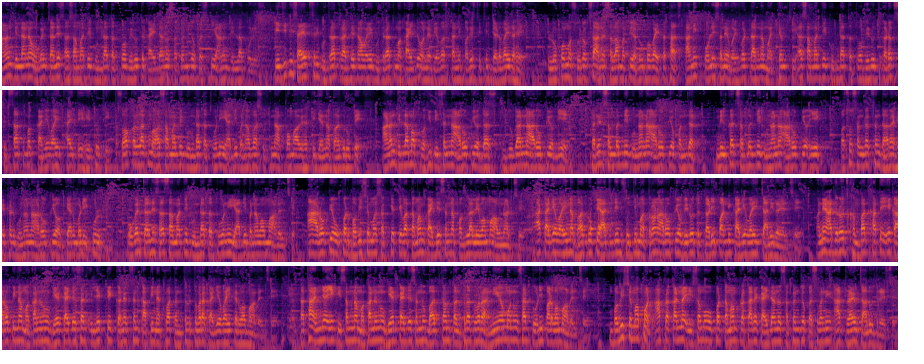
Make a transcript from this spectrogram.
આણંદ જિલ્લાના ઓગણચાલીસ અસામાજિક ગુંડા તત્વો વિરુદ્ધ કાયદાનો સગંજો કસતી આણંદ જિલ્લા પોલીસ. ડીજીપી સાહેબ શ્રી ગુજરાત રાજ્યનાઓએ ગુજરાતમાં કાયદો અને વ્યવસ્થાની પરિસ્થિતિ જળવાઈ રહે, લોકોમાં સુરક્ષા અને સલામતી અનુભવાય તથા સ્થાનિક પોલીસ અને વહીવટદારના માધ્યમથી અસામાજિક ગુંડા તત્વો વિરુદ્ધ કડક શિક્ષાત્મક કાર્યવાહી થાય તે હેતુથી સો કલાકમાં અસામાજિક ગુંડા તત્વોની યાદી બનાવવા સૂચના આપવામાં આવી હતી. જેના ભાગરૂપે આણંદ જિલ્લામાં પ્રોહિબિશનના આરોપીઓ દસ, જુગારના આરોપીઓ બે શરીર સંબંધી ગુનાના આરોપીઓ પંદર, મિલકત સંબંધી ગુનાના આરોપીઓ એક, પશુ સંરક્ષણ ધારા હેઠળ ગુનાના આરોપીઓ અગિયાર મળી કુલ ઓગણચાલીસ અસામાજિક ગુંડા તત્વોની યાદી બનાવવામાં આવેલ છે. આ આરોપીઓ ઉપર ભવિષ્યમાં શક્ય તેવા તમામ કાયદેસરના પગલાં લેવામાં આવનાર છે. આ કાર્યવાહીના ભાગરૂપે આજ દિન સુધીમાં ત્રણ આરોપીઓ વિરુદ્ધ તડીપારની કાર્યવાહી ચાલી રહેલ છે. અને આજરોજ ખંભાત ખાતે એક આરોપીના મકાનનું ગેરકાયદેસર ઇલેક્ટ્રિક કનેક્શન કાપી નાખવા તંત્ર દ્વારા કાર્યવાહી કરવામાં આવેલ છે. તથા અન્ય એક ઇસમના મકાનનું ગેરકાયદેસરનું બાંધકામ તંત્ર દ્વારા નિયમો અનુસાર તોડી પાડવામાં આવેલ છે. ભવિષ્યમાં પણ આ પ્રકારના ઈસમો ઉપર તમામ પ્રકારે કાયદાનો સકંજો કસવાની આ ડ્રાઈવ ચાલુ જ રહેશે.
